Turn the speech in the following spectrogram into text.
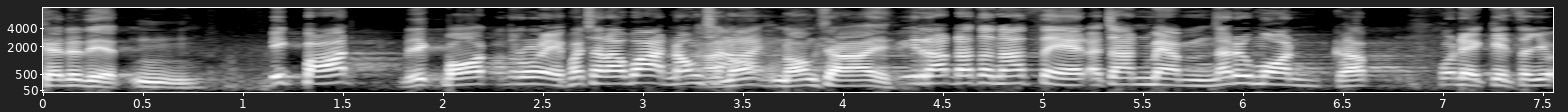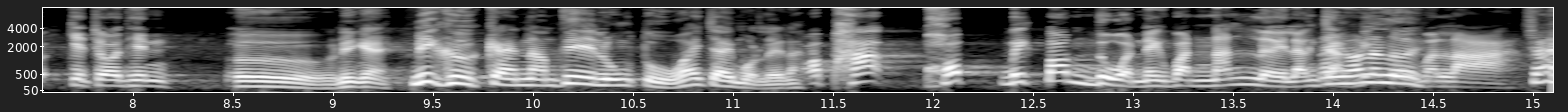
แกนดิเดตอืมบิ๊กป๊อตบิ๊กบอสพลตำรวจเอกพัชรวาทน้องชาน้องยน้องชายวิรัตรัตนเศรษฐ์อาจารย์แหม่มนฤมลครับพลเอกกิจสยกิจโยธินเออ นี่ไง นี่คือแกนนำที่ลุงตู่ไว้ใจหมดเลยนะเพราะพระพบบิ๊กป้อมด่วนในวันนั้นเลยหลังจากในวันนั้นเลยบิ๊กตู่มาลา ใช่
